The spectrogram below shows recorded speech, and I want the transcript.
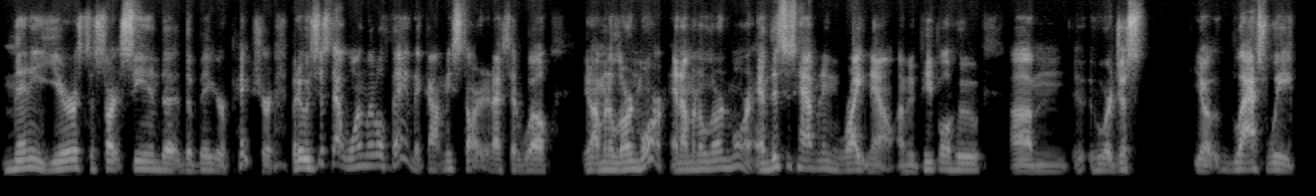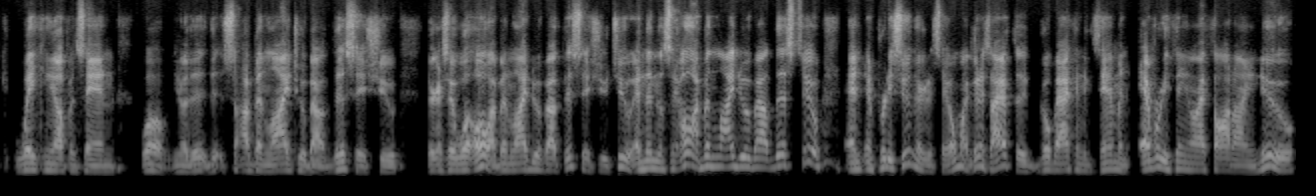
many years to start seeing the, the bigger picture, but it was just that one little thing that got me started. I said, well, you know, I'm going to learn more and I'm going to learn more. And this is happening right now. I mean, people who, um, who are just you know, last week waking up and saying, "Whoa, you know, this, I've been lied to about this issue." They're gonna say, "Well, oh, I've been lied to about this issue too," and then they'll say, "Oh, I've been lied to about this too," and and pretty soon they're gonna say, "Oh my goodness, I have to go back and examine everything I thought I knew,"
